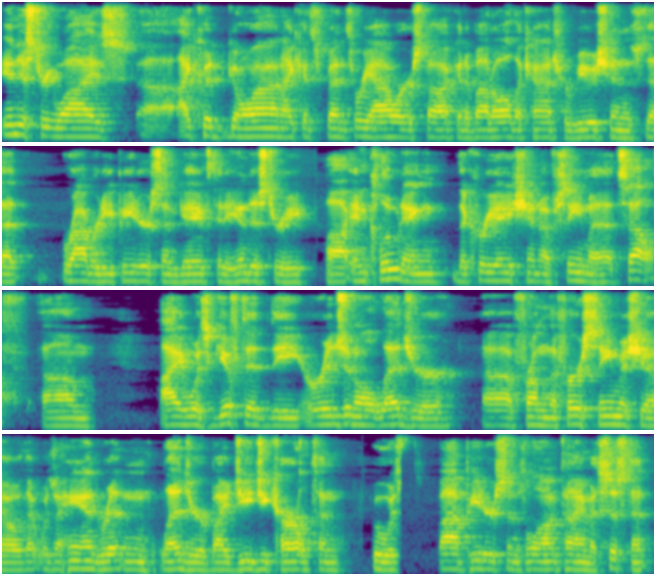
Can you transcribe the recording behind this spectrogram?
industry-wise, uh, I could go on. I could spend three hours talking about all the contributions that Robert E. Petersen gave to the industry, uh, including the creation of SEMA itself. Um, I was gifted the original ledger uh, from the first SEMA show that was a handwritten ledger by Gigi Carlton, who was Bob Petersen's longtime assistant.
